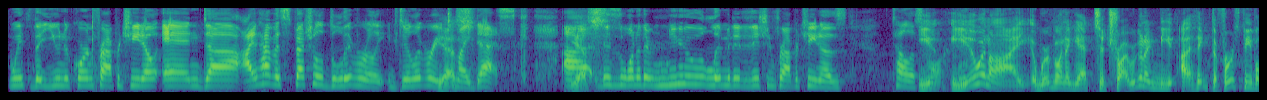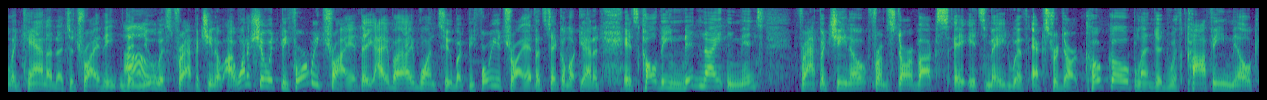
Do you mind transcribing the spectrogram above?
with the unicorn frappuccino, and uh, I have a special delivery delivery yes. to my desk. Uh, yes. This is one of their new limited edition frappuccinos. Tell us you, more. You and I, we're going to get to try. We're going to be, I think, the first people in Canada to try the, the oh. newest Frappuccino. I want to show it before we try it. They, I, I want to, but before you try it, let's take a look at it. It's called the Midnight Mint Frappuccino from Starbucks. It's made with extra dark cocoa blended with coffee, milk,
